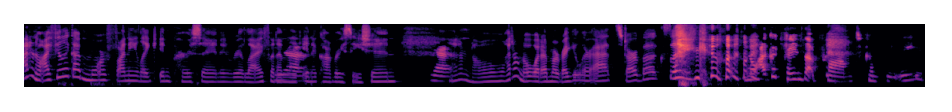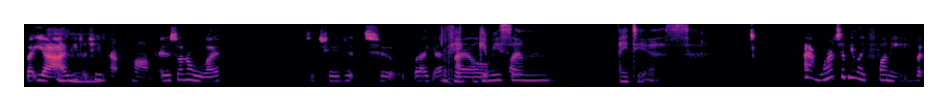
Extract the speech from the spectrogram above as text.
I don't know. I feel like I'm more funny like in person in real life when I'm like in a conversation. Yeah. I don't know. I don't know what I'm a regular at Starbucks. Like No, I- could change that prompt completely, but yeah, I need to Mhm. change that prompt. I just don't know what to change it to. But I guess Okay, I'll give me some something. ideas. I want it to be like funny, but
